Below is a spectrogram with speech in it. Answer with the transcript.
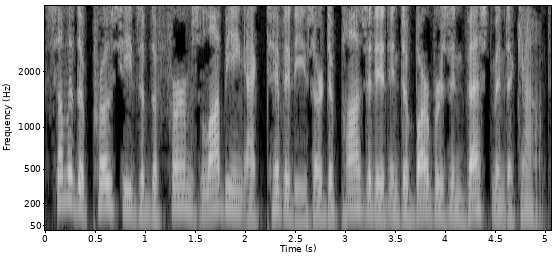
Some of the proceeds of the firm's lobbying activities are deposited into Barbour's investment account.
